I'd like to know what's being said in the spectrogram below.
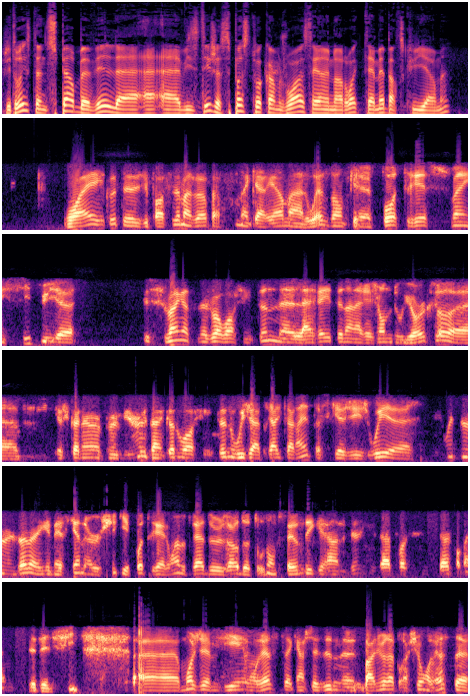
J'ai trouvé que c'était une superbe ville à, visiter. Je sais pas si toi, comme joueur, c'est un endroit que tu aimais particulièrement. Ouais, écoute, j'ai passé la majeure partie de ma carrière dans l'Ouest, donc pas très souvent ici. Puis souvent, quand tu joué à Washington, l'arrêt était dans la région de New York, là, euh, que je connais un peu mieux. Dans le cas de Washington, oui, j'ai appris à le connaître parce que j'ai joué, euh, joué deux ans dans la Ligue américaine Hershey, qui est pas très loin, à peu près à deux heures d'auto. Donc, c'est une des grandes villes qui est à proximité de la de Philadelphie. Euh, moi, j'aime bien. On reste, quand je te dis une, une banlieue rapprochée, on reste euh,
